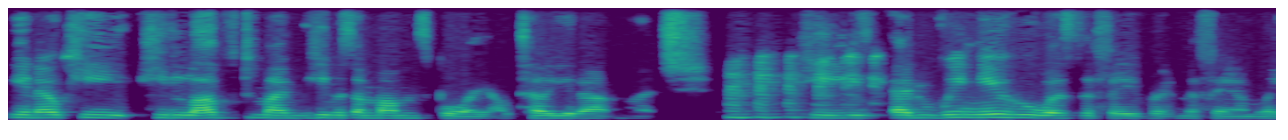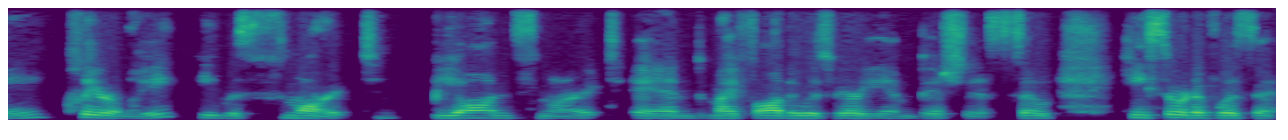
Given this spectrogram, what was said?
you know he he loved my he was a mum's boy I'll tell you that much. He and we knew who was the favorite in the family clearly. He was smart beyond smart and my father was very ambitious. So he sort of was the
